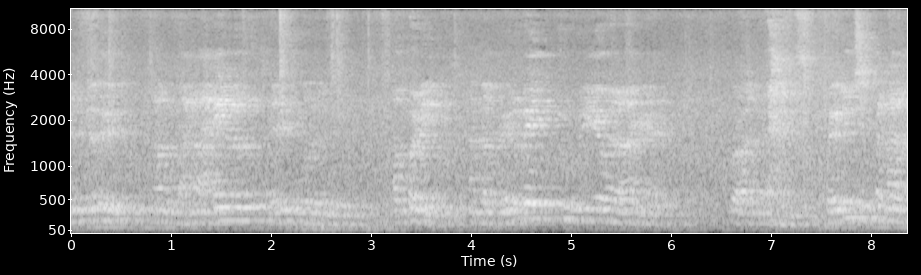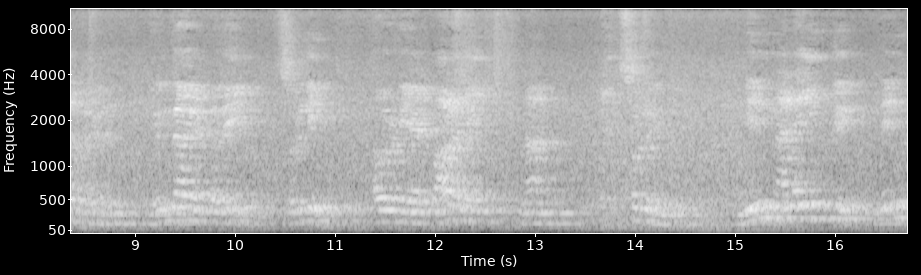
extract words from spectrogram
என்பது நாம் அனைவரும் தெரிந்து கொள்ள வேண்டும். அப்படி அந்த பெருமைக்கு உரியவராக பெருஞ்சித்தனார் அவர்கள் இருந்தார் என்பதை சொல்லி அவருடைய பாடலை நான் சொல்லுகின்றேன். நின் நனைந்து நின்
